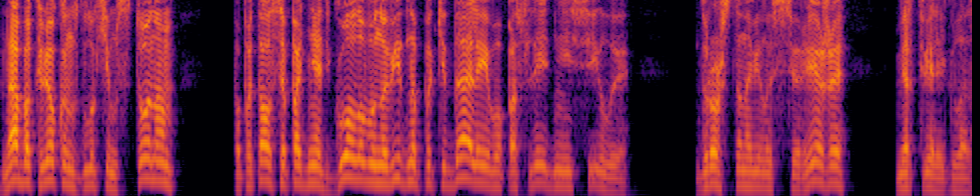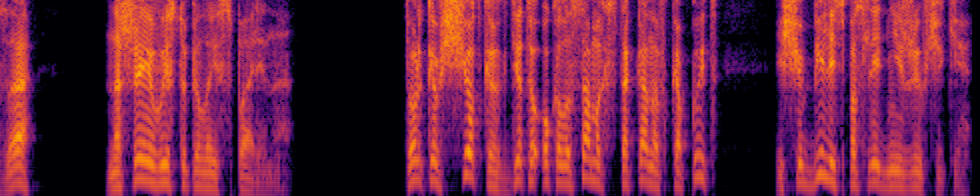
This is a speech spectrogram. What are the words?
Набок лег он с глухим стоном, попытался поднять голову, но, видно, покидали его последние силы. Дрожь становилась все реже, мертвели глаза. На шее выступила испарина. Только в щетках, где-то около самых стаканов копыт, еще бились последние живчики.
